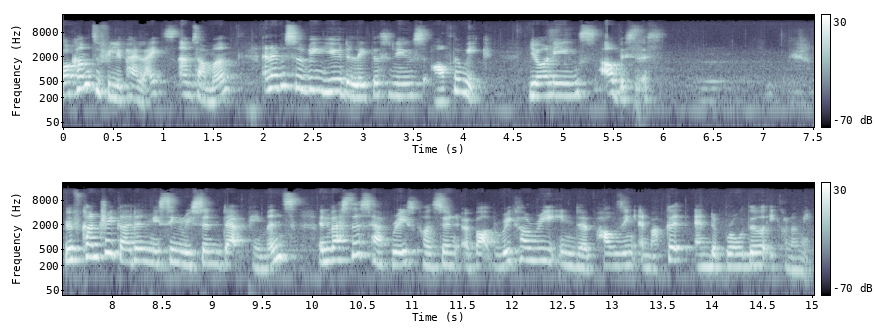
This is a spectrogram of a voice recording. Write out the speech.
Welcome to Phillip Highlights. I'm Summer, and I'll be serving you the latest news of the week. Your news, our business. With Country Garden missing recent debt payments, investors have raised concern about the recovery in the housing and market and the broader economy.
